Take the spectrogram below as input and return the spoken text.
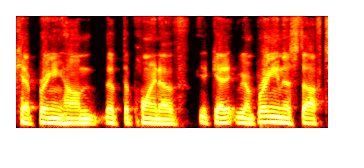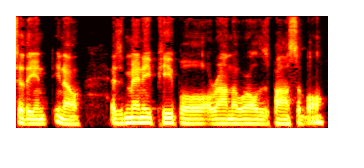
kept bringing home the, the point of get it, you know, bringing this stuff to the you know as many people around the world as possible.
